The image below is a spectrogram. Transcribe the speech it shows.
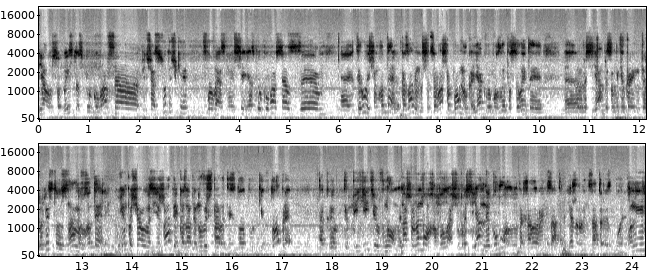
Я особисто спілкувався під час сутички словесної. Я спілкувався з е, керуючим готелю. Казав йому, що це ваша помилка. Як ви могли поселити е, росіян, представників країни терористу, з нами в готелі? Він почав з'їжджати і казати: ну ви ж ставитесь до турків добре. Так е, підійдіть в номер. Наша вимога була, щоб росіян не було. Приїжджали організатори. Є ж організатори зборів. Вони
